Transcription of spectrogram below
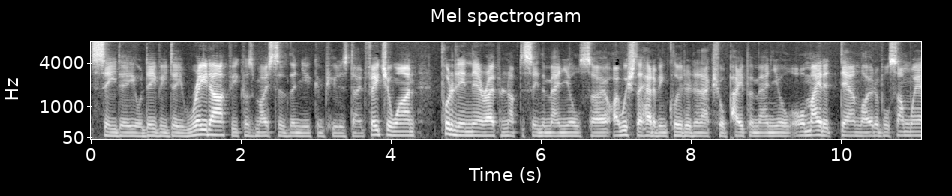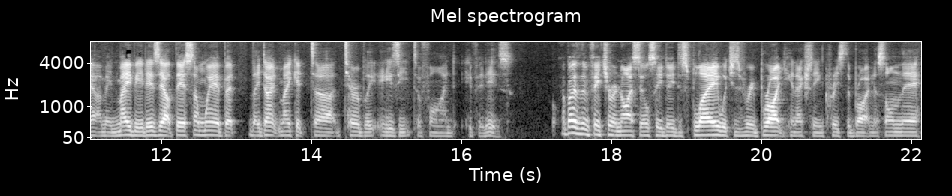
CD or DVD reader because most of the new computers don't feature one. Put it in there, open it up to see the manual. So I wish they had have included an actual paper manual or made it downloadable somewhere. I mean, maybe it is out there somewhere, but they don't make it uh, terribly easy to find if it is. Now both of them feature a nice LCD display which is very bright. You can actually increase the brightness on there,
